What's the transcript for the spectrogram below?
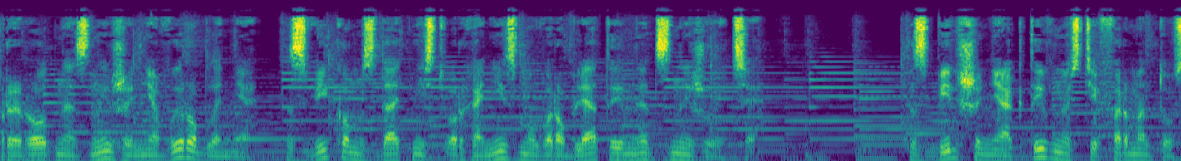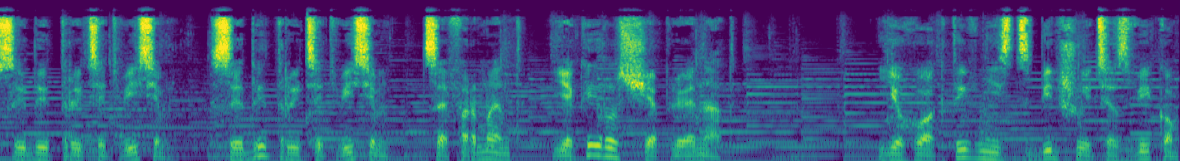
Природне зниження вироблення з віком здатність організму виробляти НЕД знижується. Збільшення активності ферменту сиди 38. Сиди 38 це фермент, який розщеплює над. Його активність збільшується з віком,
